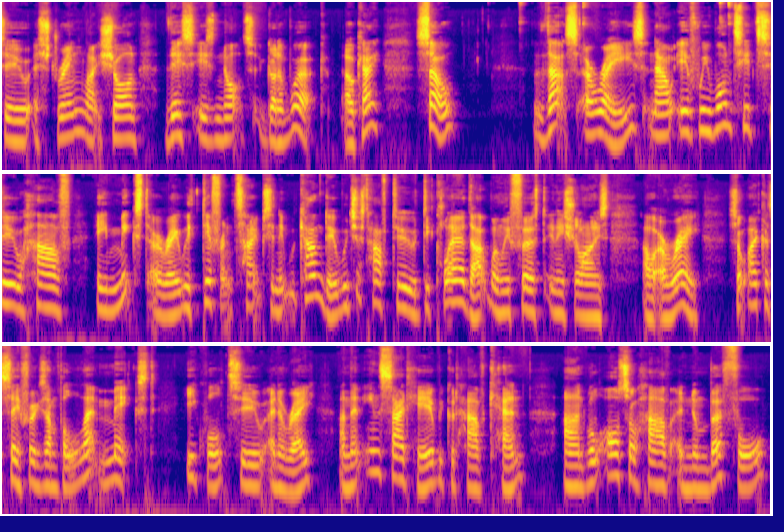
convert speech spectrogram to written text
to a string like Shaun, this is not going to work. Okay, so that's arrays. Now, if we wanted to have a mixed array with different types in it, we can do. We just have to declare that when we first initialize our array. So I could say, for example, let mixed equal to an array, and then inside here we could have Ken, and we'll also have a number 4,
